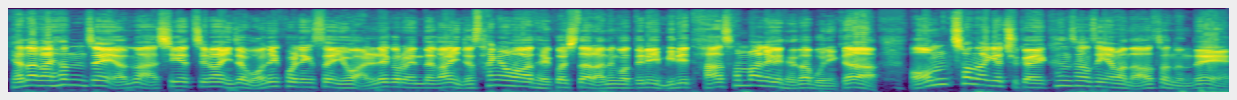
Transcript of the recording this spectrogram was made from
게다가 현재 여러분 아시겠지만 이제 원익홀딩스의 이 알레그로 엔드가 이제 상용화가 될 것이다 라는 것들이 미리 다 선반영이 되다 보니까 엄청나게 주가에 큰 상승에만 나왔었는데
